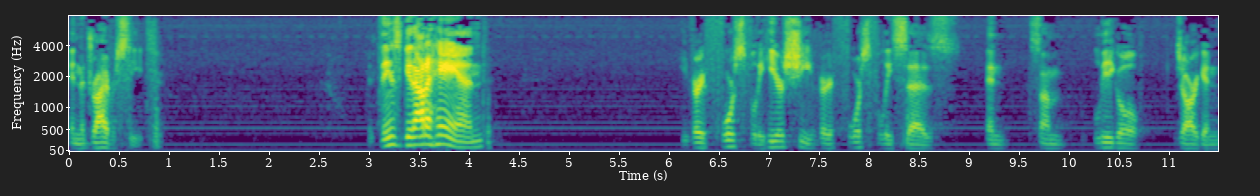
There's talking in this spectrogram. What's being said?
in the driver's seat. If things get out of hand, he very forcefully, he or she very forcefully says in some legal jargon,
